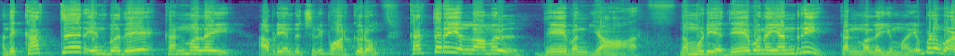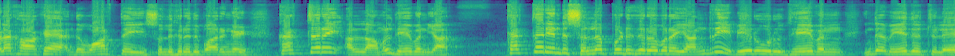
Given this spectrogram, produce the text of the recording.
அந்த கர்த்தர் என்பதே கண்மலை அப்படி என்று சொல்லி பார்க்கிறோம். கர்த்தரை அல்லாமல் தேவன் யார்? நம்முடைய தேவனை அன்றி கண்மலையும் எவ்வளவு அழகாக அந்த வார்த்தை சொல்லுகிறது பாருங்கள். கர்த்தரை அல்லாமல் தேவன் யார்? கர்த்தர் என்று சொல்லப்படுகிறவரை அன்றி வேறொரு தேவன் இந்த வேதத்திலே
